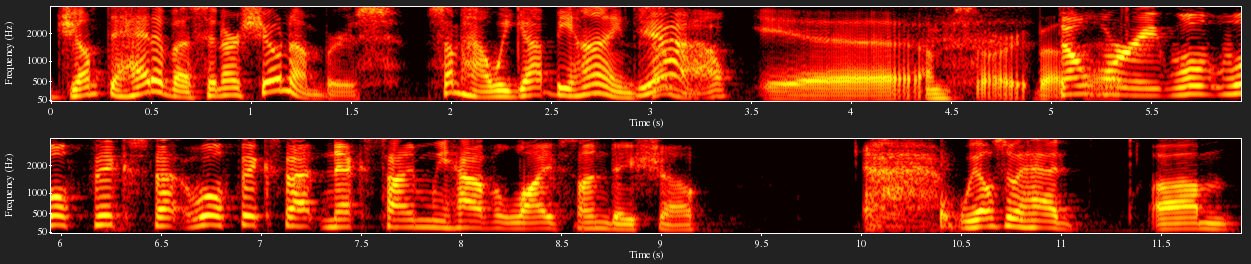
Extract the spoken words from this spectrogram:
jumped ahead of us in our show numbers. Somehow we got behind. Yeah. Somehow. Yeah, I'm sorry about that. Don't that. worry, we'll we'll fix that. We'll fix that next time we have a live Sunday show. We also had um,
